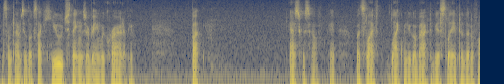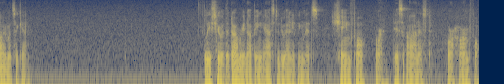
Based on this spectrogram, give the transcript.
And sometimes it looks like huge things are being required of you. But ask yourself, okay, what's life like when you go back to be a slave to the defilements again? At least here with the Dharma, you're not being asked to do anything that's shameful or dishonest or harmful.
